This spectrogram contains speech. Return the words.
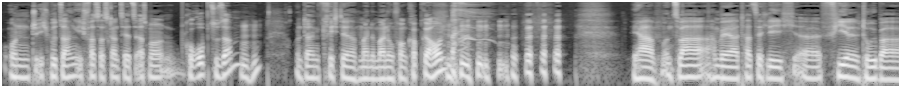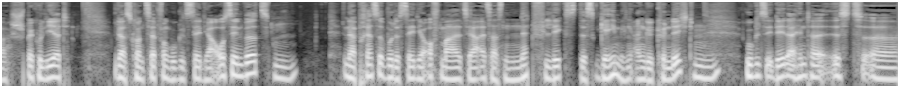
Und ich würde sagen, ich fasse das Ganze jetzt erstmal grob zusammen Mhm. und dann kriegt er meine Meinung vom Kopf gehauen. ja, und zwar haben wir ja tatsächlich äh, viel drüber spekuliert, wie das Konzept von Google Stadia aussehen wird. Mhm. In der Presse wurde Stadia oftmals ja als das Netflix des Gaming angekündigt. Mhm. Googles Idee dahinter ist, äh,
